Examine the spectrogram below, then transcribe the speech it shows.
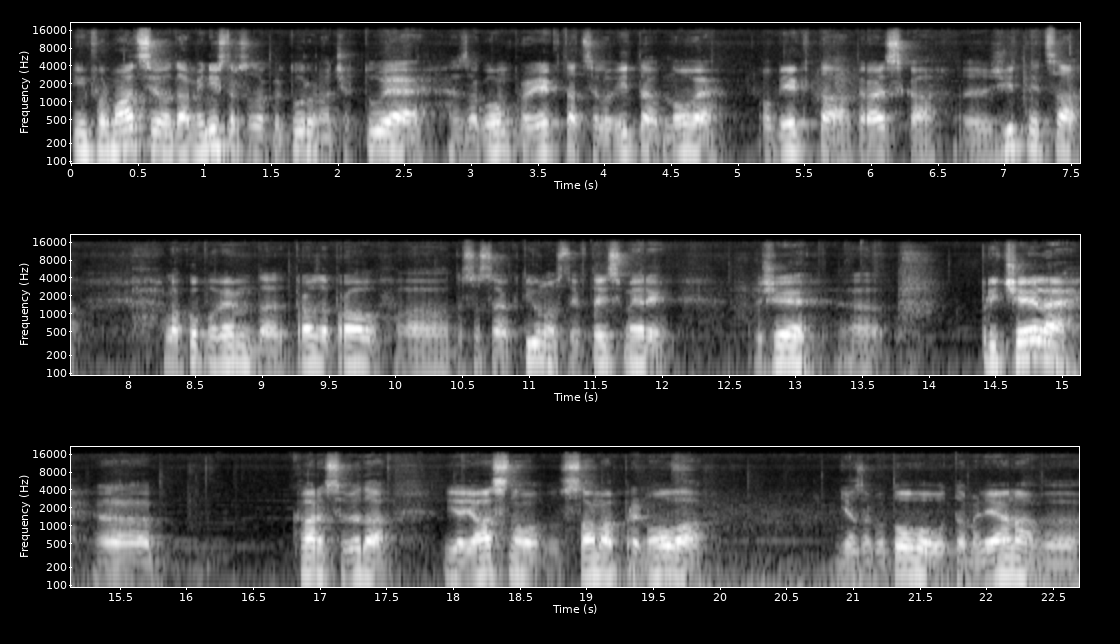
informacijo, da Ministrstvo za kulturo načrtuje zagon projekta celovite obnove objekta Grajska eh, žitnica. Lahko povem, da, eh, da so se aktivnosti v tej smeri že eh, pričele, kar seveda je jasno, sama prenova je zagotovo utemeljena v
